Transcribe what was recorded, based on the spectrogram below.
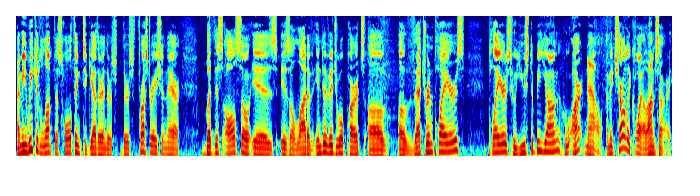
I mean, we could lump this whole thing together, and there's there's frustration there, but this also is is a lot of individual parts of of veteran players, players who used to be young who aren't now. I mean, Charlie Coyle. I'm sorry,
